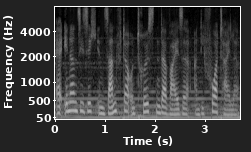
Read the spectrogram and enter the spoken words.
erinnern Sie sich in sanfter und tröstender Weise an die Vorteile.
